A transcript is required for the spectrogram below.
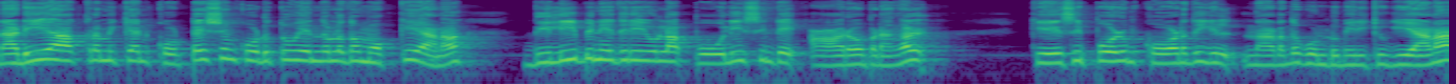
നടിയെ ആക്രമിക്കാൻ കൊട്ടേഷൻ കൊടുത്തു എന്നുള്ളതുമൊക്കെയാണ് ദിലീപിനെതിരെയുള്ള പോലീസിന്റെ ആരോപണങ്ങൾ കേസ് ഇപ്പോഴും കോടതിയിൽ നടന്നുകൊണ്ടുമിരിക്കുകയാണ്.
